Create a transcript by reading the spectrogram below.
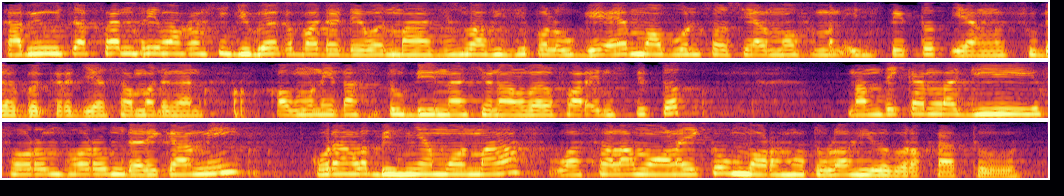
Kami ucapkan terima kasih juga kepada Dewan Mahasiswa Visipol UGM maupun Social Movement Institute yang sudah bekerja sama dengan Komunitas Studi Nasional Welfare Institute. Nantikan lagi forum-forum dari kami. Kurang lebihnya mohon maaf. Wassalamualaikum warahmatullahi wabarakatuh.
